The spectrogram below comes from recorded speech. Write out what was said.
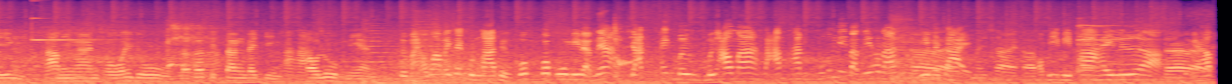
จริง ครับมีงานโชว์ให้ดู แล้วก็ติดตั้งได้จริง อ่าฮะ เข้ารูปเนียน คือหมายความว่าไม่ใช่คุณมาถึงปุ๊บก็กูมีแบบเนี้ยยัดให้มึงมึงเอามา 3,000กูต้องมีแบบนี้เท่านั้นพี่ไม่ใช่ไม่ใช่ครับเพราะพี่มีผ้าให้เลือกใช่ถูกไหมครับ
